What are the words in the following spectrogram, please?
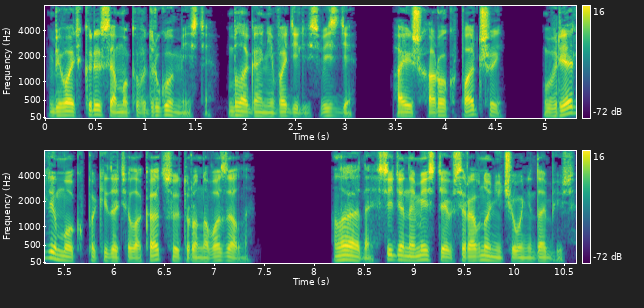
Убивать крыс я мог в другом месте, благо они водились везде. А Ишхарок падший вряд ли мог покидать локацию тронного зала. Ладно, сидя на месте, я все равно ничего не добьюсь.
